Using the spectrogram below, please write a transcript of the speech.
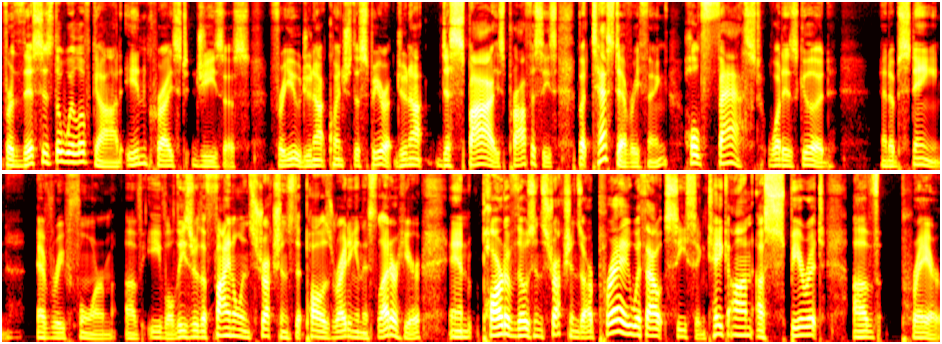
for this is the will of God in Christ Jesus. For you, do not quench the spirit, do not despise prophecies, but test everything, hold fast what is good, and abstain every form of evil. These are the final instructions that Paul is writing in this letter here. And part of those instructions are pray without ceasing. Take on a spirit of prayer.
